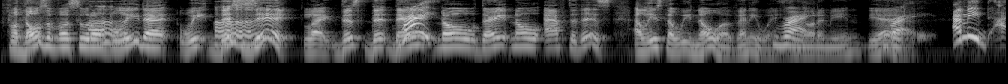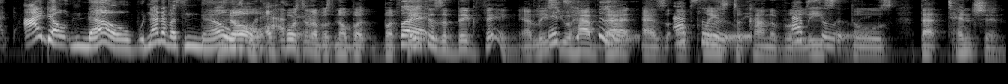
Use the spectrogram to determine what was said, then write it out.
For those of us who don't uh, believe that, we this uh, is uh-huh. it. Like this, th- there right. ain't no, there ain't no after this. At least that we know of, anyway. Right. You know what I mean? Yeah. Right. I mean, I, I, don't know. None of us know. No, of course, none of us know. But, but, but faith is a big thing. At least you have huge. that as Absolutely. a place to kind of release Absolutely. those that tension.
